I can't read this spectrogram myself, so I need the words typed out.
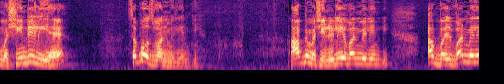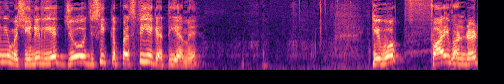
मशीनरी ली है सपोज़ वन मिलियन की। आपने मशीनरी ली है वन मिलियन की। अब वन मिलियन की मशीनरी ली है जो, जिसकी कैपेसिटी ये कहती है हमें कि वो 500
